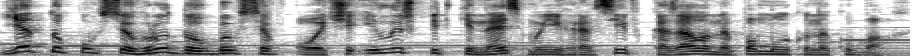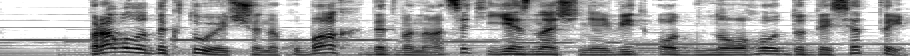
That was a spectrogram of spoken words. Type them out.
Я тупо всю гру довбився в очі, і лише під кінець моїх гравців вказали на помилку на кубах. Правила диктують, що на кубах D12 є значення від 1 до 10,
